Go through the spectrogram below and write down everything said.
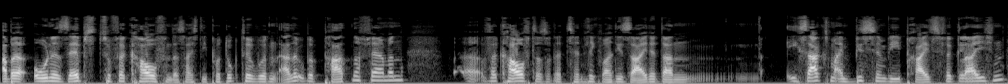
aber ohne selbst zu verkaufen. Das heißt, die Produkte wurden alle über Partnerfirmen äh, verkauft. Also letztendlich war die Seite dann ich sag's mal ein bisschen wie Preisvergleichen,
